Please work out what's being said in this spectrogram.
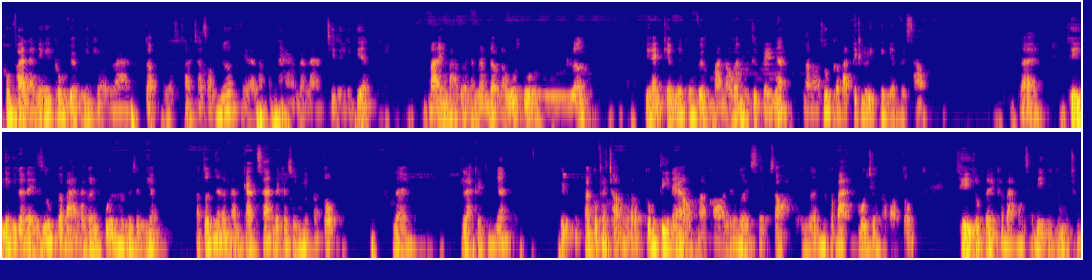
Không phải là những cái công việc như kiểu là thực tập, là pha trà rót nước hay là làm part time, là làm chỉ để lấy tiền. Mà anh bảo rồi 5 năm đầu là út lớn thì hãy kiếm những công việc mà nó gần với thực tế nhất, mà nó giúp các bạn tích lũy kinh nghiệm về sau. Đấy, thì những cái việc đấy giúp các bạn là gần gũi hơn với doanh nghiệp và tốt nhất là làm càng sát với các doanh nghiệp càng tốt. Đấy, là cái thứ nhất. Và cũng phải chọn công ty nào mà có những người sếp giỏi, hướng dẫn cho các bạn, môi trường học hỏi tốt, thì lúc đấy các bạn cũng sẽ đi nhanh hơn một chút.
